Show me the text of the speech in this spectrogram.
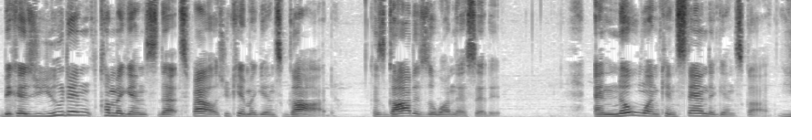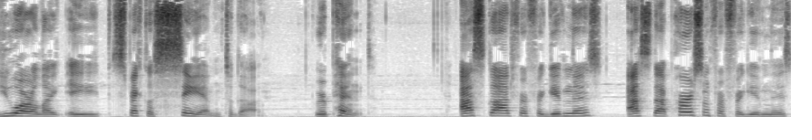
because you didn't come against that spouse, you came against God because God is the one that said it. And no one can stand against God. You are like a speck of sand to God. Repent. Ask God for forgiveness. Ask that person for forgiveness.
